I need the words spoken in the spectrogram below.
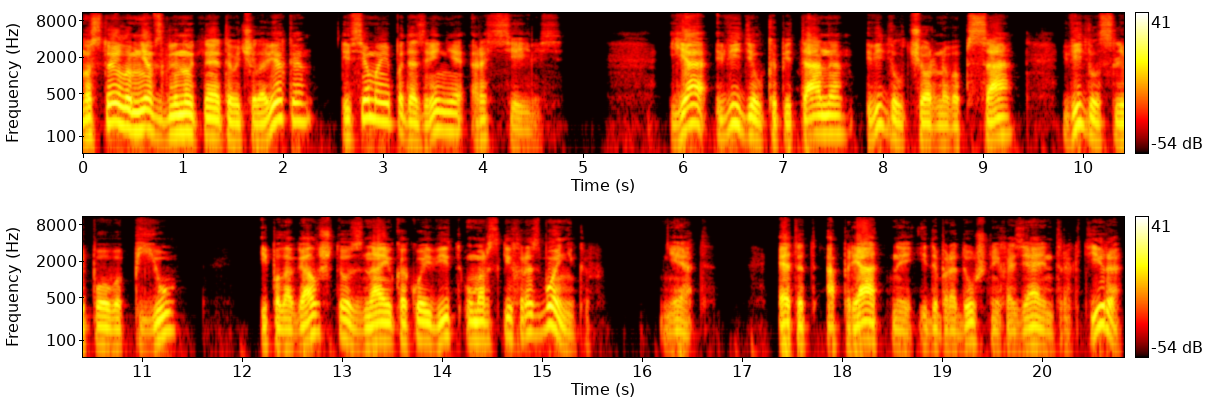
Но стоило мне взглянуть на этого человека, и все мои подозрения рассеялись. Я видел капитана, видел черного пса, видел слепого пью и полагал, что знаю, какой вид у морских разбойников. Нет, этот опрятный и добродушный хозяин трактира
